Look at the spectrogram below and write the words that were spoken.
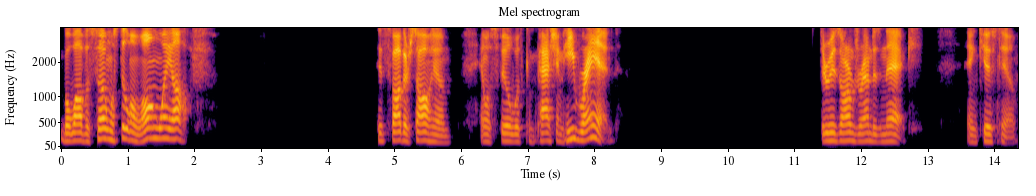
but while the son was still a long way off, his father saw him and was filled with compassion. He ran threw his arms around his neck, and kissed him.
